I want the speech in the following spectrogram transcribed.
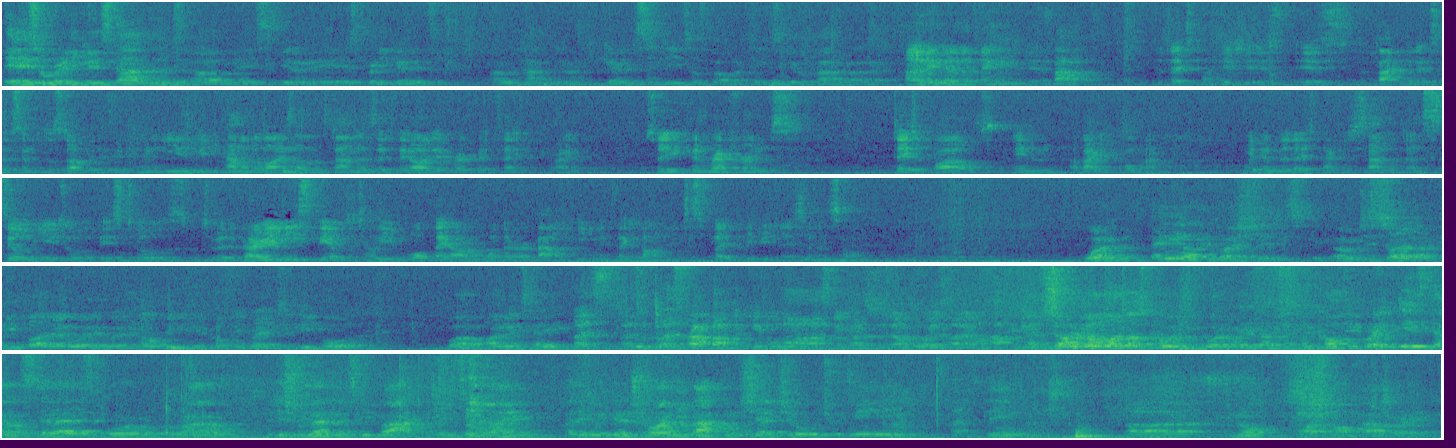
it is a really good standard. Um, it's, you know, it is pretty good. I would have, you know, go into some details about what I think is good or bad about it. I think the other thing about the data package is, is the fact that it's so simple to start with is it can easily cannibalize other standards if they are the appropriate thing, right? So you can reference data files in a BagIt format within the data package standard and still use all of these tools to at the very least be able to tell you what they are and what they're about, even if they can't display preview data and so on. One, any other questions? Oh, just so people, I know we're, Let's, wrap up. If people want to ask me questions afterwards, I don't have to get. So I've got one last comment before everyone interrupts. The coffee break is downstairs or around. Just remember to be back in time. I think we're going to try and be back on schedule, which would mean, I think, uh, not quite half hour break.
